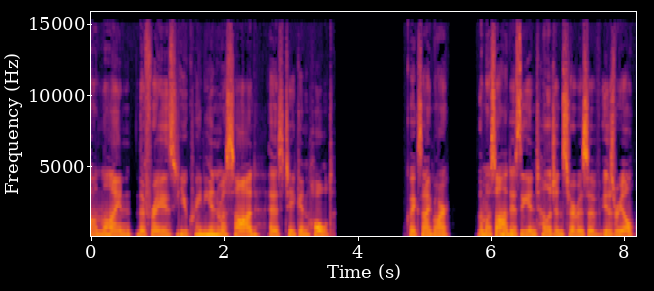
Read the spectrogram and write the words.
Online, the phrase Ukrainian Mossad has taken hold. Quick sidebar the Mossad is the intelligence service of Israel,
